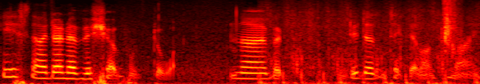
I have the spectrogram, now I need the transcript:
Yes, no, I don't have a shovel what? No, but it doesn't take that long to mine.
